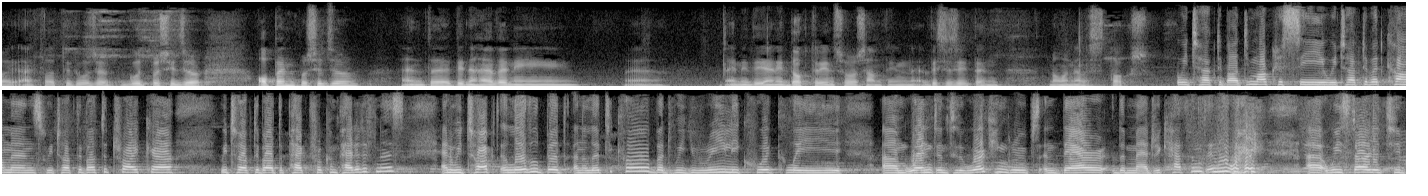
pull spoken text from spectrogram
I, I, thought it was a good procedure, open procedure, and uh, didn't have any uh, any any doctrines or something. This is it, and no one else talks. We talked about democracy, we talked about commons, we talked about the Troika, we talked about the Pact for Competitiveness, and we talked a little bit analytical, but we really quickly um, went into the working groups, and there the magic happened in a way. Uh, we started to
